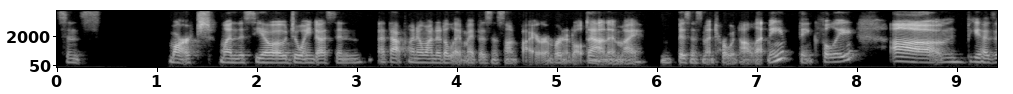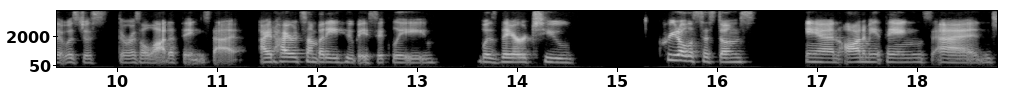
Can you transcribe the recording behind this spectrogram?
since March when the COO joined us. And at that point, I wanted to light my business on fire and burn it all down. And my business mentor would not let me, thankfully, um, because it was just, there was a lot of things that I'd hired somebody who basically was there to create all the systems and automate things and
